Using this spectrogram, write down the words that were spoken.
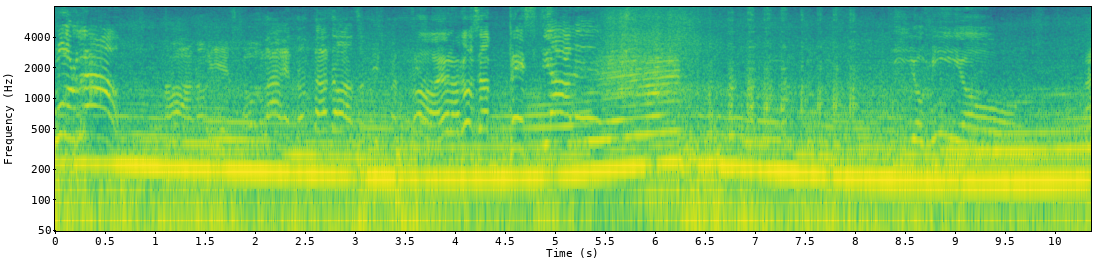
Urla! No, non riesco a urlare, non te la do la soddisfazione. No, è una cosa bestiale! Urla.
